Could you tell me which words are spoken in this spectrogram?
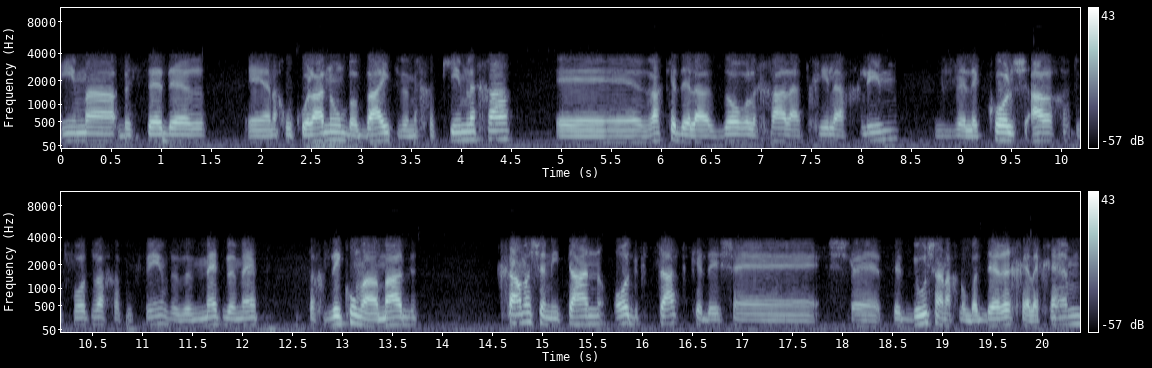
אימא בסדר, אה, אנחנו כולנו בבית ומחכים לך. אה, רק כדי לעזור לך להתחיל להחלים, ולכל שאר החטופות והחטופים, ובאמת באמת תחזיקו מעמד כמה שניתן עוד קצת כדי ש... שתדעו שאנחנו בדרך אליכם,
